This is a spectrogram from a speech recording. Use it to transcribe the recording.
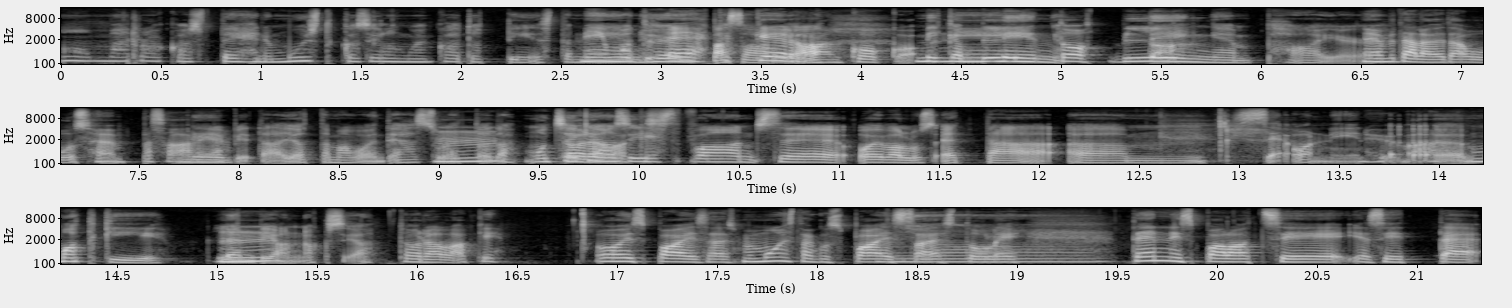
Oon mä rakas tehnyt. Muistatko silloin, kun me katsottiin sitä Niin, meidän mutta ehkä kerran koko. Mikä Niin, Bling, totta. Bling Empire. Meidän pitää löytää uusi hömppäsarja. Niin pitää, jotta mä voin tehdä sulle Mm, mm, tuota. Mutta sekin on siis vaan se oivallus, että äm, Se on niin hyvä. matkii lempiannoksia. Todellakin. Oi Spice Ice. Mä muistan, kun Spice Ice tuli tennispalatsiin ja sitten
